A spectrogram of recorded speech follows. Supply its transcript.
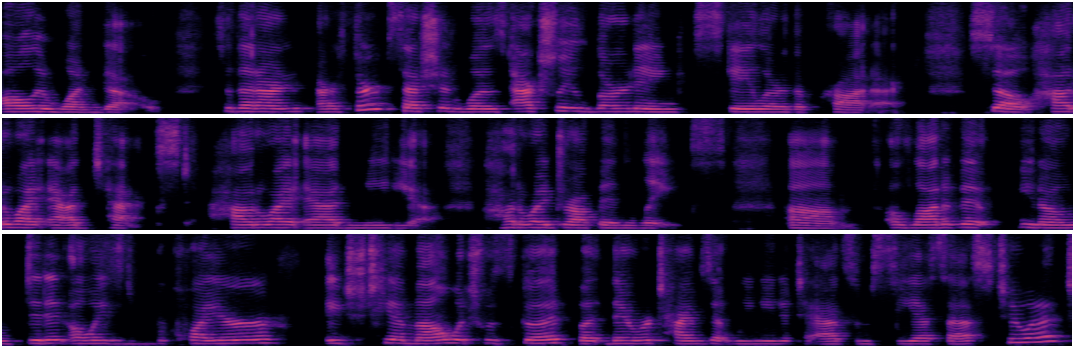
all in one go. So then our, our third session was actually learning Scalar the product. So how do I add text? How do I add media? How do I drop in links? Um, a lot of it, you know, didn't always require HTML, which was good, but there were times that we needed to add some CSS to it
